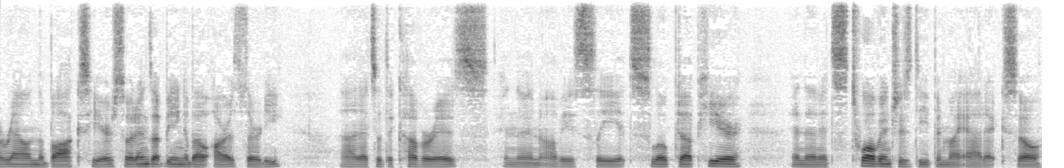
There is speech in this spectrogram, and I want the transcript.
around the box here so it ends up being about R30. Uh, that's what the cover is and then obviously it's sloped up here and then it's 12 inches deep in my attic so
